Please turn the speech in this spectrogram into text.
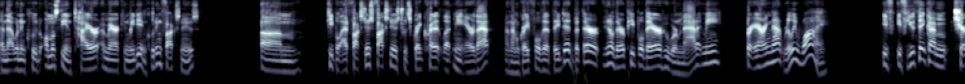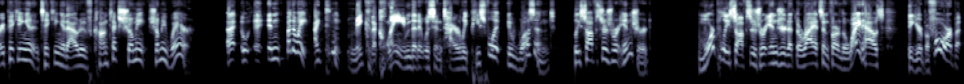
And that would include almost the entire American media, including Fox News. Um, people at Fox News. Fox News, to its great credit, let me air that, and I'm grateful that they did. But there, you know, there are people there who were mad at me for airing that. Really, why? If if you think I'm cherry picking it and taking it out of context, show me show me where. Uh, and by the way, I didn't make the claim that it was entirely peaceful. It, it wasn't. Police officers were injured. More police officers were injured at the riots in front of the White House the year before, but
